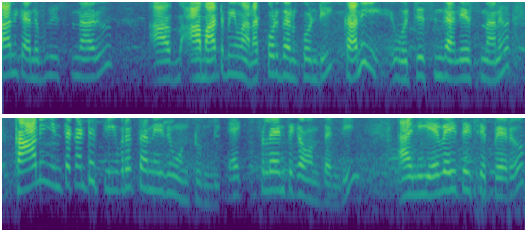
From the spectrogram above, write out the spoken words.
దానికి అనుభవిస్తున్నారు. ఆ మాట మేము అనకూడదు అనుకోండి. కానీ వచ్చేసింది అనేస్తున్నాను. కానీ ఇంతకంటే తీవ్రత అనేది ఉంటుంది. ఎక్సలెంట్గా ఉందండి. ఆయన ఏవైతే చెప్పారో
